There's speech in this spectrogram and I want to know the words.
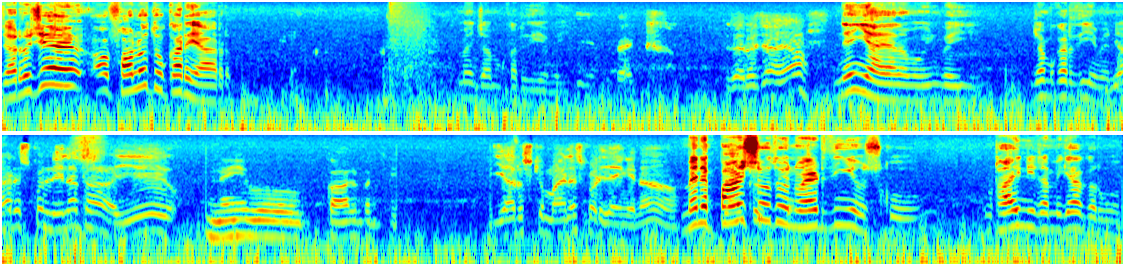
ज़रूर जी फॉलो तो कर यार। मैं जंप कर दिया भाई। ज़रूर आया नहीं आया ना मोइन भाई। जंप कर दिए मैंने। यार इसको लेना था ये नहीं वो कॉल पर थी। यार उसके माइनस पड़ जाएँगे ना। मैंने 500 तो इनवाइट दिए उसको। उठा ही नहीं रहा मैं क्या करूँ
